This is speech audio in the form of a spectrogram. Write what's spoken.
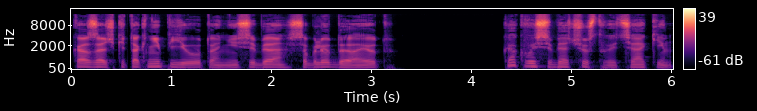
Казачки так не пьют, они себя соблюдают. Как вы себя чувствуете, Аким?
